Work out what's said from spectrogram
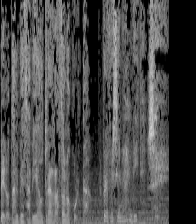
Pero tal vez había otra razón oculta. Profesional, dice. Sí.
